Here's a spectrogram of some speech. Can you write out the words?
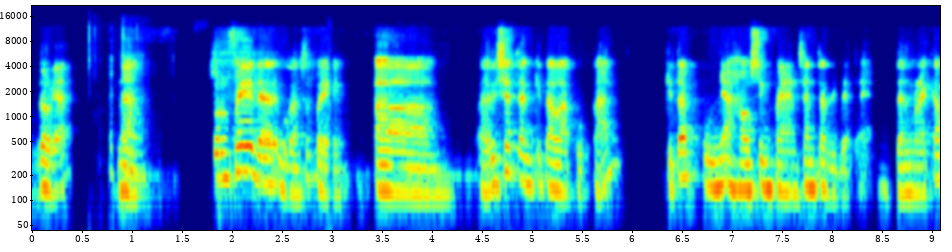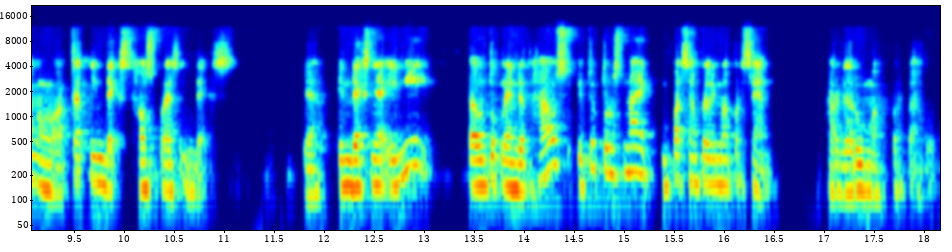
Betul kan? Betul. Nah, survei dari bukan survei, uh, riset yang kita lakukan, kita punya housing finance center di BTN dan mereka mengeluarkan indeks house price index. Ya, indeksnya ini uh, untuk landed house itu terus naik 4 sampai 5 persen harga rumah per tahun.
